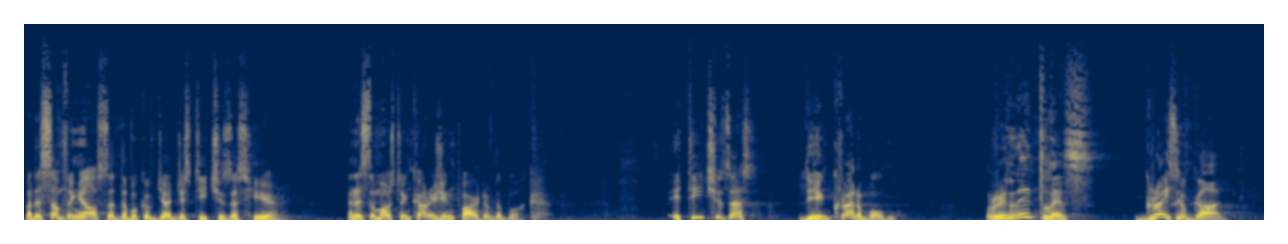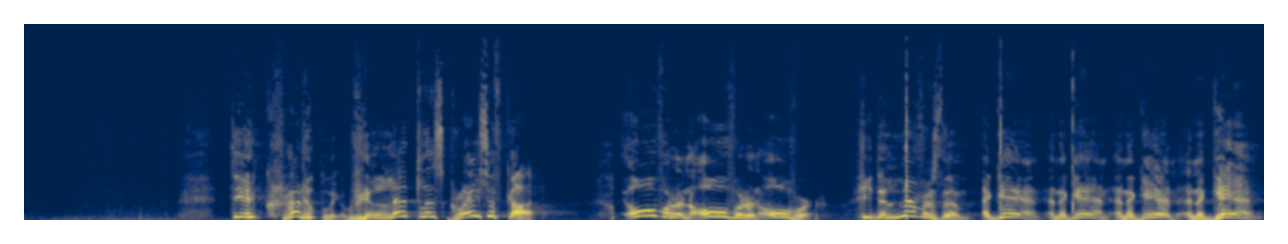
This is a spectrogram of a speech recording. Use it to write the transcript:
But there's something else that the book of Judges teaches us here. And it's the most encouraging part of the book. It teaches us the incredible, relentless grace of God. The incredibly relentless grace of God. Over and over and over. He delivers them again and again and again and again.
